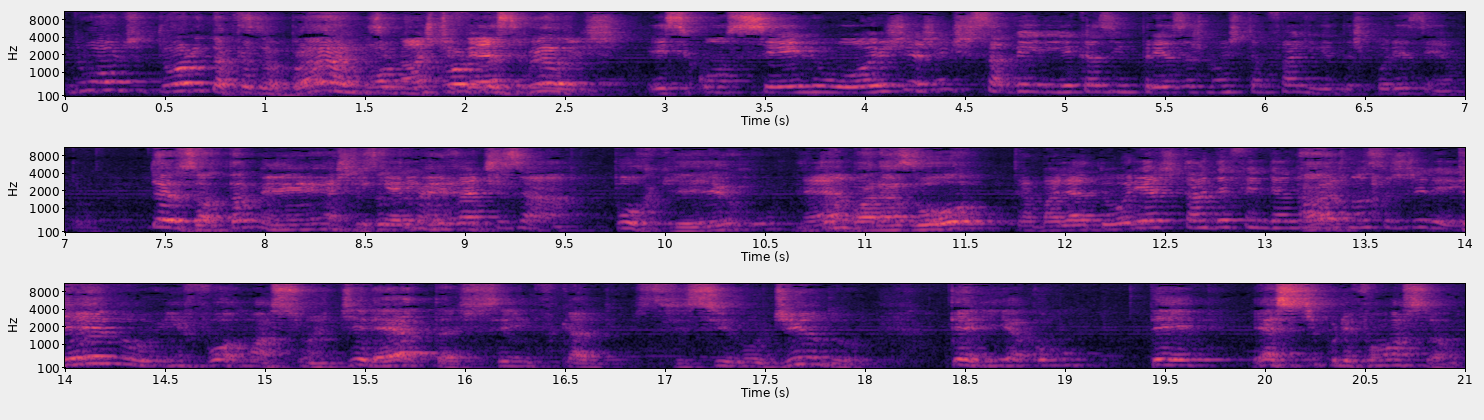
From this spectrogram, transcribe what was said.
no auditório da Petrobras, no Se nós auditório da empresa. tivéssemos esse conselho hoje, a gente saberia que as empresas não estão falidas, por exemplo. Exatamente, Mas que querem exatamente. privatizar. Porque o Né? trabalhador, O trabalhador ia estar defendendo Ah, os nossos direitos. tendo informações diretas, sem ficar se, se iludindo, teria como ter esse tipo de informação.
